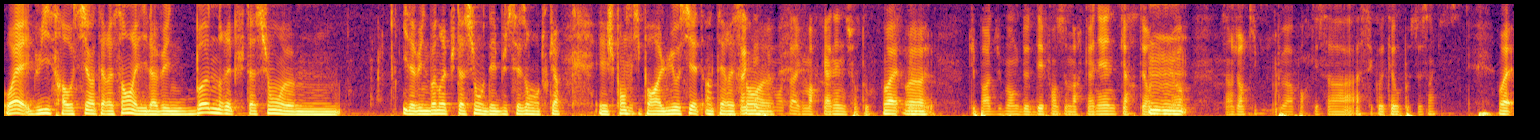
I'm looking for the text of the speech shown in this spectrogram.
ouais, lui, il sera aussi intéressant et il avait une bonne réputation. Il avait une bonne réputation au début de saison en tout cas. Et je pense Mm. qu'il pourra lui aussi être Très intéressant. euh, complémentaire avec surtout. ouais. Tu parles du manque de défense de Mark Cannon, Carter Mm, Jr. mm. C'est un joueur qui peut apporter ça à ses côtés au poste 5. Ouais,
